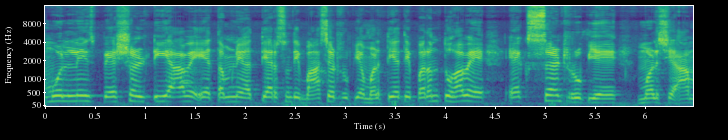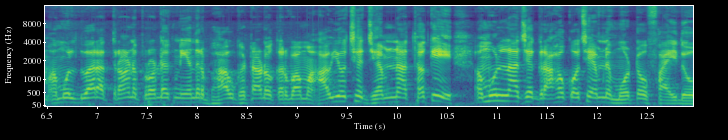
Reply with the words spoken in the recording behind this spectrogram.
અમૂલની સ્પેશિયલ ટી આવે એ તમને અત્યાર સુધી બાસઠ રૂપિયા મળતી હતી, પરંતુ હવે એકસઠ રૂપિયે મળશે. આમ અમૂલ દ્વારા ત્રણ પ્રોડક્ટની અંદર ભાવ ઘટાડો કરવામાં આવ્યો છે. જેમના થકી અમૂલના જે ગ્રાહકો છે, એમને મોટો ફાયદો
